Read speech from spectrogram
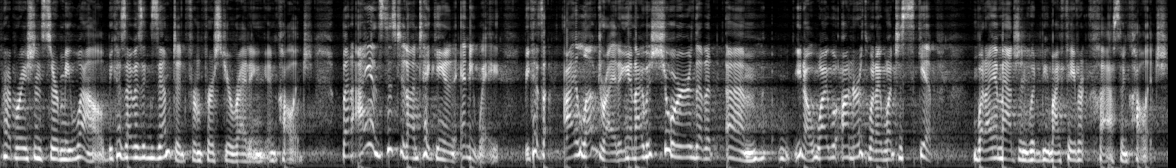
preparation served me well because I was exempted from first year writing in college. But I insisted on taking it anyway because I loved writing and I was sure that, um, you know, why on earth would I want to skip what I imagined would be my favorite class in college.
